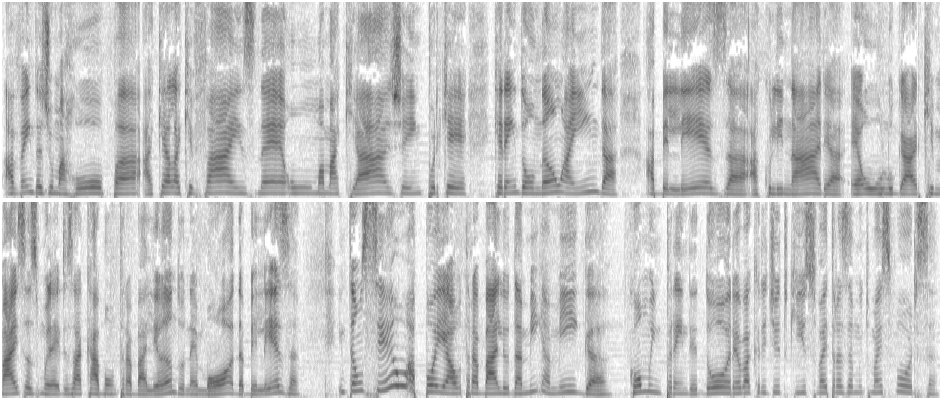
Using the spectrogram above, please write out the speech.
a venda de uma roupa, aquela que faz, né, uma maquiagem, porque querendo ou não ainda a beleza, a culinária é o lugar que mais as mulheres acabam trabalhando, né, moda, beleza. Então, se eu apoiar o trabalho da minha amiga como empreendedora, eu acredito que isso vai trazer muito mais força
